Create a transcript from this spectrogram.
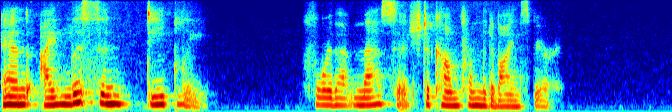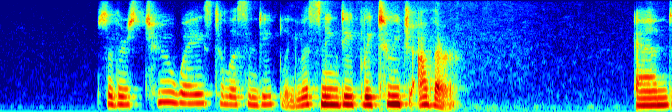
And I listen deeply for that message to come from the divine spirit. So there's two ways to listen deeply listening deeply to each other and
